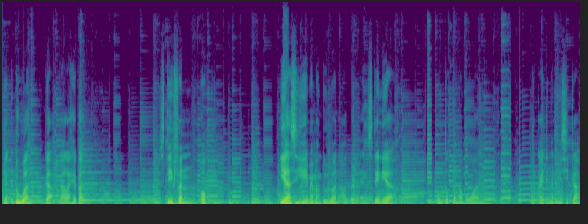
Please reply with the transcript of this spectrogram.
Yang kedua, enggak kalah hebat. Stephen Hawking. Iya sih, memang duluan Albert Einstein ya untuk penemuan terkait dengan fisika.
